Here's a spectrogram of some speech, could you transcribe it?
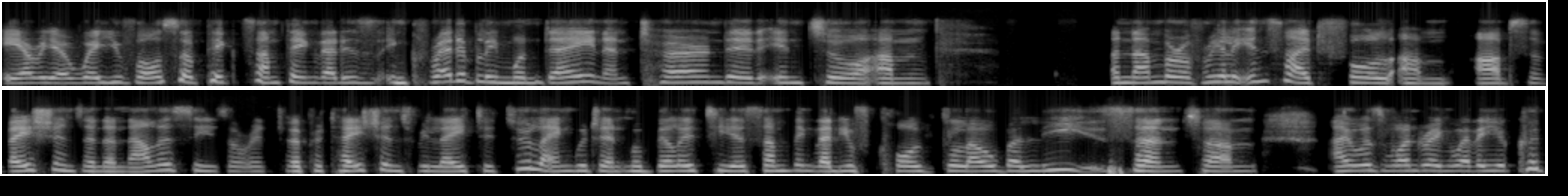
area where you've also picked something that is incredibly mundane and turned it into um, a number of really insightful um, observations and analyses or interpretations related to language and mobility is something that you've called globalese. And um, I was wondering whether you could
